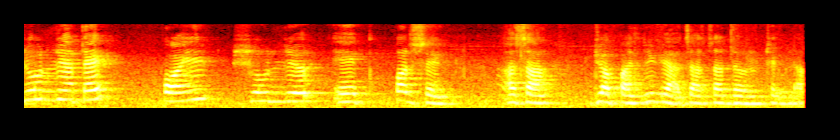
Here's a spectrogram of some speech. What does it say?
शून्य ते पॉईंट शून्य एक पर्सेंट असा जपानने व्याजाचा दर ठेवला.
